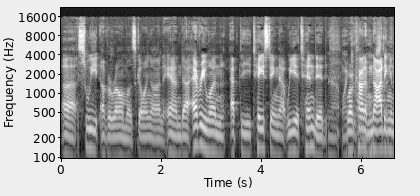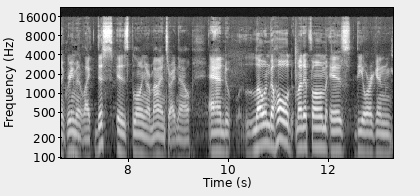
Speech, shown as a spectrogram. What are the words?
uh, suite of aromas going on. And uh, everyone at the tasting that we attended Yeah, like were kind of nodding in agreement, like, this is blowing our minds right now. And lo and behold, meadow foam is the Oregon,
